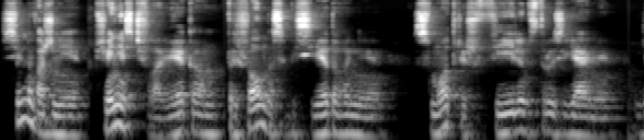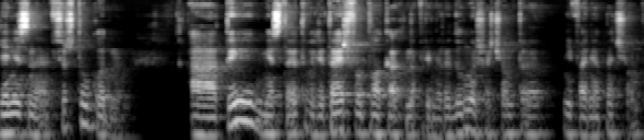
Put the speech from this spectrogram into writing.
сильно важнее. Общение с человеком, пришел на собеседование, смотришь фильм с друзьями, я не знаю, все что угодно. А ты вместо этого летаешь в облаках, например, и думаешь о чем-то непонятно чем.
